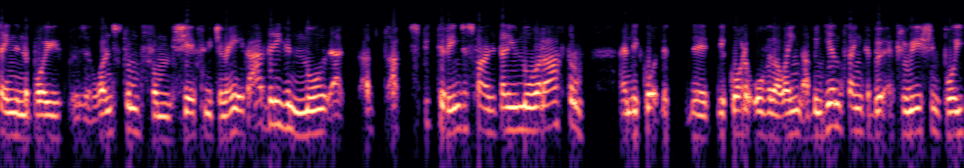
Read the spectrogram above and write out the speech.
signing the boy, was it Lundstram from Sheffield United? I didn't even know. I, I, I speak to Rangers fans, I didn't even know we're after him, and they got the, the they got it over the line. I've been hearing things about a Croatian boy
